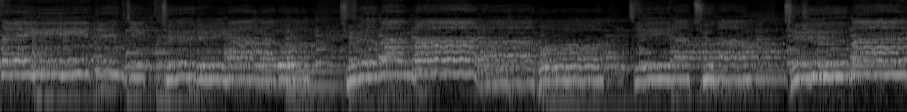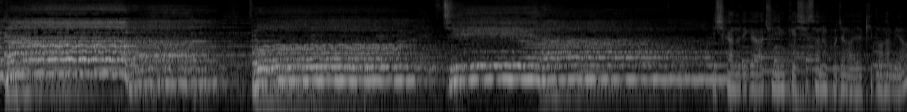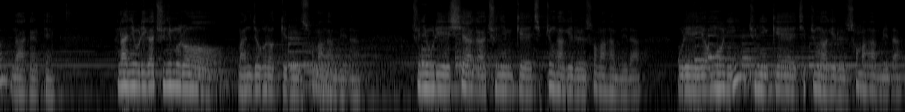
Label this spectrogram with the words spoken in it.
say 우리가 주님으로 만족을 얻기를 소망합니다. 주님 우리의 시야가 주님께 집중하기를 소망합니다. 우리의 영혼이 주님께 집중하기를 소망합니다.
